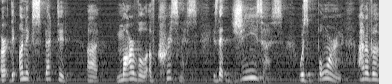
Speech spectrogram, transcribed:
or the unexpected uh, marvel of Christmas, is that Jesus was born out of a,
